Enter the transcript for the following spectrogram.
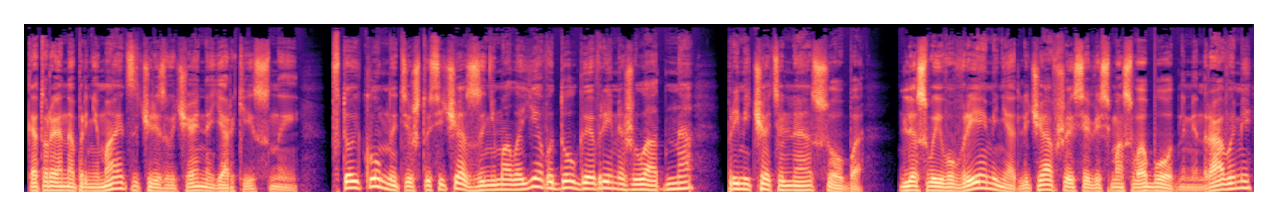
которое она принимает за чрезвычайно яркие сны — в той комнате, что сейчас занимала Ева, долгое время жила одна примечательная особа, для своего времени отличавшаяся весьма свободными нравами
